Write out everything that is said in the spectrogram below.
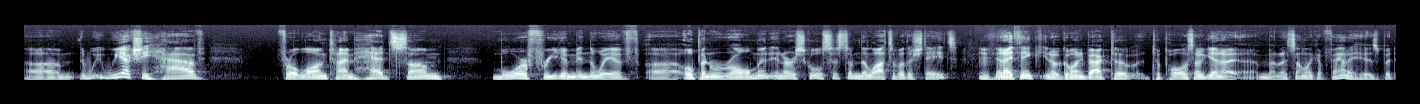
Um, we, we actually have, for a long time, had some more freedom in the way of uh, open enrollment in our school system than lots of other states. Mm-hmm. And I think you know, going back to to Polis, and again, I, I'm going to sound like a fan of his, but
